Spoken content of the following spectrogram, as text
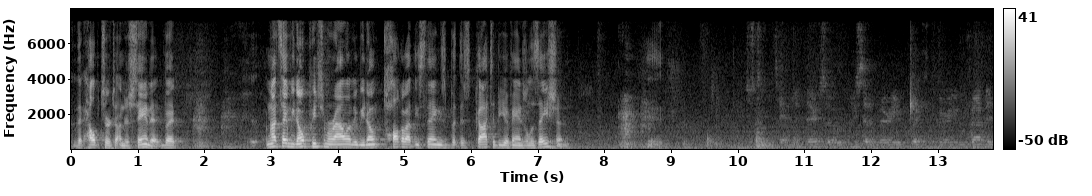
that helped her to understand it. But I'm not saying we don't preach morality, we don't talk about these things, but there's got to be evangelization. Just a tangent there. So you said a very quick, very rapid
